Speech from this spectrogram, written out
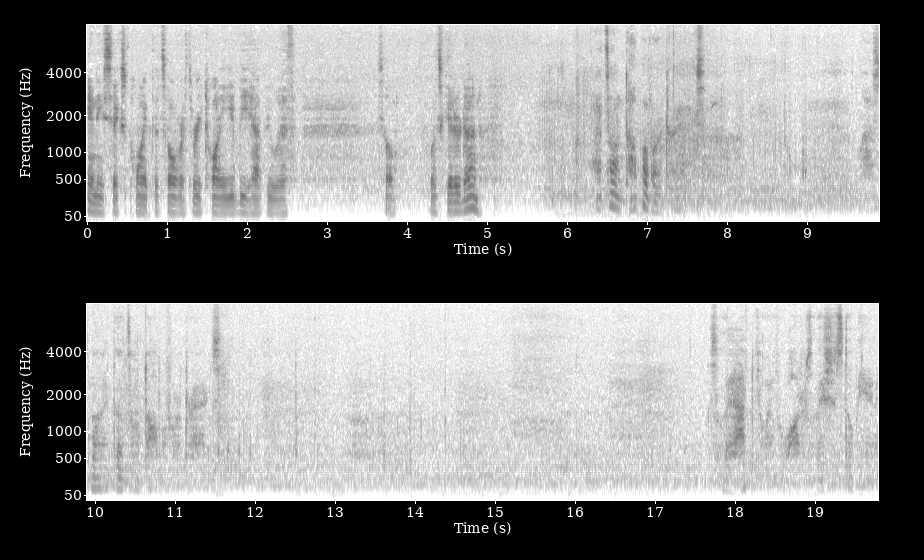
any six point that's over 320 you'd be happy with. So let's get her done. That's on top of our tracks. Last night, that's on top of our tracks. So they have to go in for water, so they should still be in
